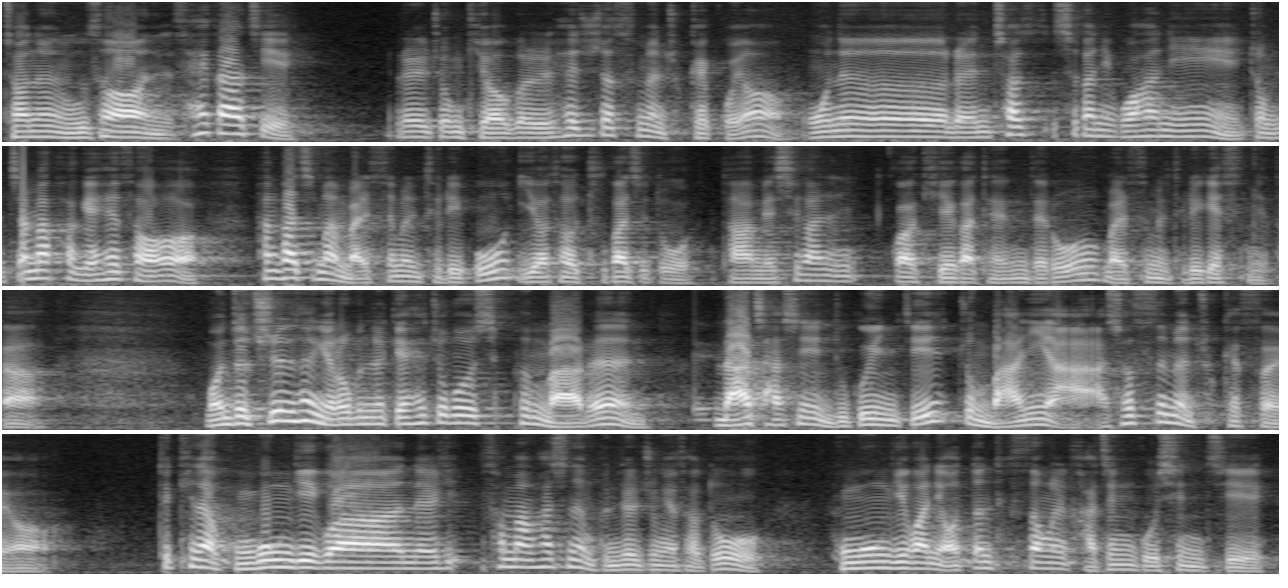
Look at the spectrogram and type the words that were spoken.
저는 우선 세 가지를 좀 기억을 해주셨으면 좋겠고요. 오늘은 첫 시간이고 하니 좀 짤막하게 해서 한 가지만 말씀을 드리고 이어서 두 가지도 다음에 시간과 기회가 되는 대로 말씀을 드리겠습니다. 먼저 취준생 여러분들께 해주고 싶은 말은 나 자신이 누구인지 좀 많이 아셨으면 좋겠어요. 특히나 공공기관을 선망하시는 분들 중에서도 공공기관이 어떤 특성을 가진 곳인지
